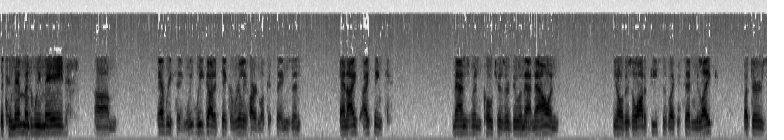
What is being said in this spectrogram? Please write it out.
the commitment we made, um, everything. We we got to take a really hard look at things, and and I I think management coaches are doing that now, and you know there's a lot of pieces, like I said, we like, but there's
